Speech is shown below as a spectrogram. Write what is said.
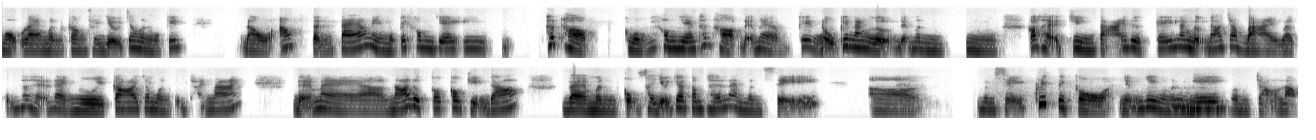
một là mình cần phải giữ cho mình một cái đầu óc tỉnh táo này một cái không gian thích hợp một cái không gian thích hợp để mà cái đủ cái năng lượng để mình um, có thể truyền tải được cái năng lượng đó cho bài và cũng có thể là người coi cho mình cũng thoải mái để mà nói được câu câu chuyện đó và mình cũng phải giữ cho tâm thế là mình sẽ uh, mình sẽ critical những gì mà mình ừ. nghe và mình chọn lọc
